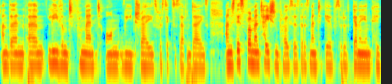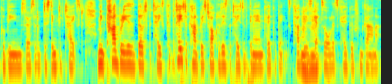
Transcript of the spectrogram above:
and then um, leave them to ferment on reed trays for six or seven days. And it's this fermentation process that is meant to give sort of Ghanaian cocoa beans their sort of distinctive taste. I mean, Cadbury has built the taste. The taste of Cadbury's chocolate is the taste of Ghanaian cocoa beans. Cadbury's mm-hmm. gets all its cocoa from Ghana.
